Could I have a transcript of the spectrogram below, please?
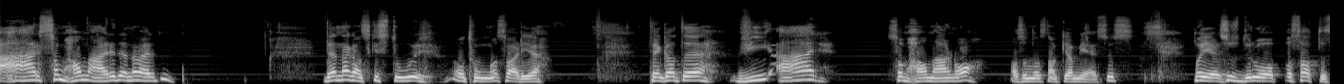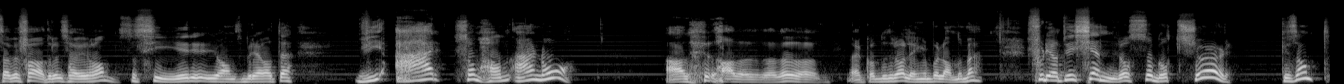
er som han er i denne verden. Den er ganske stor og tung å svelge. Tenk at vi er som han er nå. Altså Nå snakker jeg om Jesus. Når Jesus dro opp og satte seg ved Faderens høyre hånd, så sier Johans brev at vi er som han er nå. Ja, det kan du dra lenger på landet med. Fordi at vi kjenner oss så godt sjøl. Ikke sant?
